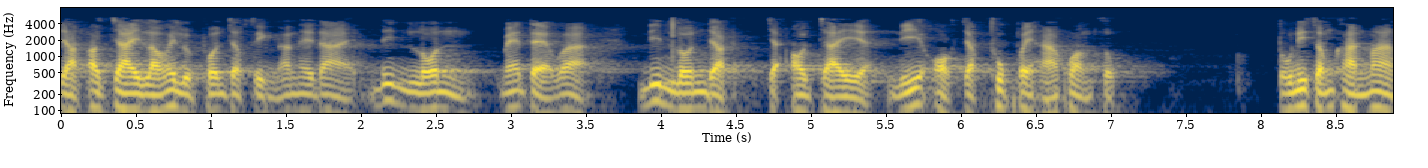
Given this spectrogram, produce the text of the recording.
อยากเอาใจเราให้หลุดพ้นจากสิ่งนั้นให้ได้ ดิ้นรนแม้แต่ว่า ดิ้นรนอยากจะเอาใจอะหนีออกจากทุกข์ไปหาความสุข ตรงนี้สำคัญมาก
